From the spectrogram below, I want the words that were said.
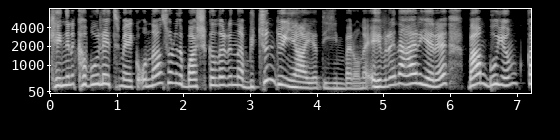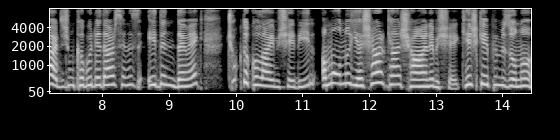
kendini kabul etmek, ondan sonra da başkalarına, bütün dünyaya diyeyim ben ona, evrene her yere ben buyum kardeşim kabul ederseniz edin demek çok da kolay kolay bir şey değil ama onu yaşarken şahane bir şey. Keşke hepimiz onu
